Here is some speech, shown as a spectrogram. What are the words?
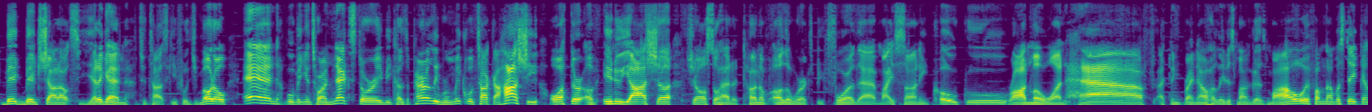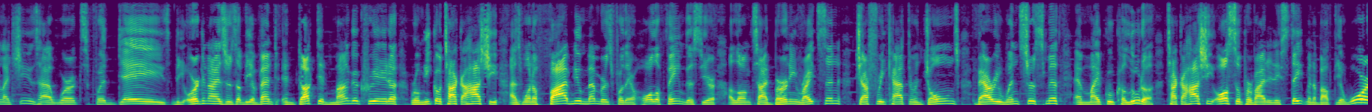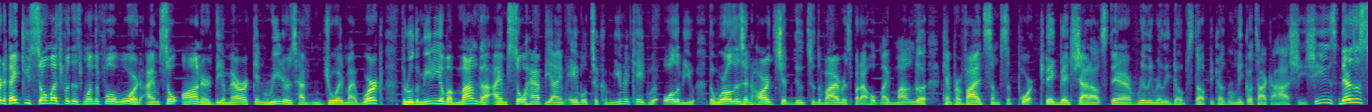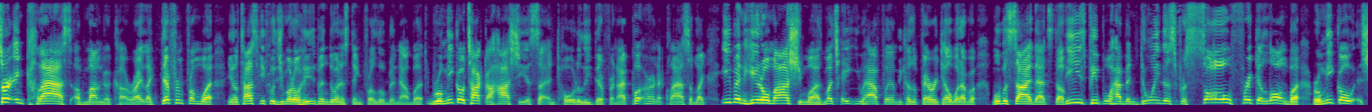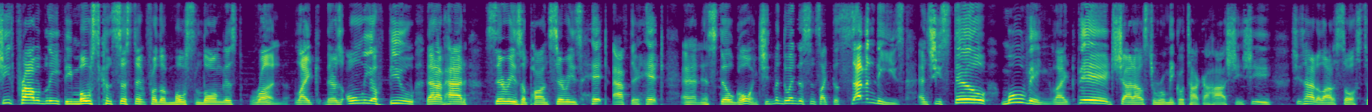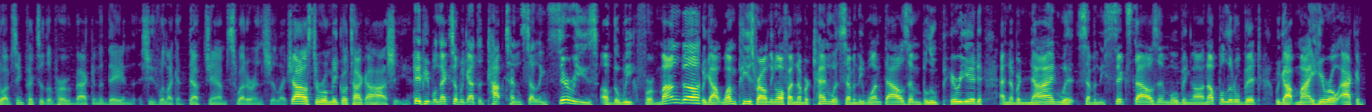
big big shout outs yet again to Tatsuki Fujimoto. And moving into our next story because apparently Rumiko Takahashi Author of Inuyasha. She also had a ton of other works before that. Maison Ikkoku, Ranma One Half. I think right now her latest manga is Mao, if I'm not mistaken. Like she's had works for days. The organizers of the event inducted manga creator Rumiko Takahashi as one of five new members for their Hall of Fame this year, alongside Bernie Wrightson, Jeffrey Catherine Jones, Barry Windsor Smith, and Michael Kaluta. Takahashi also provided a statement about the award. Thank you so much for this wonderful award. I am so honored the American readers have enjoyed my work. Through the medium of manga, I am so happy I am able to communicate with all of you. The world is in hardship due to the virus, but I hope my manga can provide some support. Big, big shout outs there. Really, really dope stuff because Rumiko Takahashi, she's, there's a certain class of mangaka, right? Like different from what, you know, Tatsuki Fujimoto, he's been doing his thing for a little bit now, but Rumiko Takahashi is something totally different. I put her in a class of like, even Hiro Mashima, as much hate you have for him because of Fairy Tail, whatever, move aside that stuff. These people have been doing this for so freaking long, but Rumiko, she's probably the most consistent for the most longest run. Like, there's only a few that I've had series upon series, hit after hit, and is still going. She's been doing this since like the 70s, and she's still moving. Like, big shout outs to Rumiko Takahashi. She she's had a lot of sauce too. I've seen pictures of her back in the day, and she's with like a Def Jam sweater and shit. Like, shout outs to Rumiko Takahashi. Okay, people, next up we got the top 10 selling series of the week for manga. We got One Piece rounding off at number 10 with 71,000, Blue Period at number 9 with 76,000. Moving on up a little bit, we got My Hero Academia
